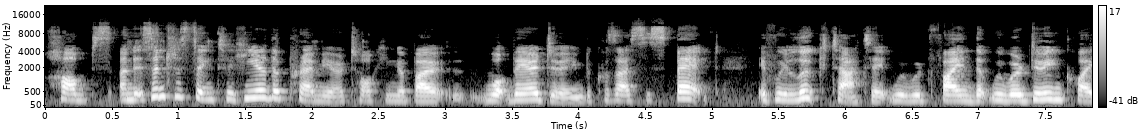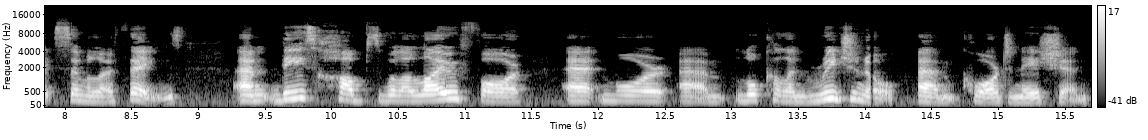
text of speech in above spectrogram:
hubs. And it's interesting to hear the Premier talking about what they're doing, because I suspect if we looked at it, we would find that we were doing quite similar things. Um, these hubs will allow for uh, more um, local and regional um, coordination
